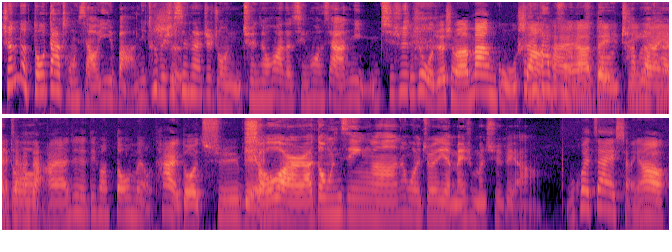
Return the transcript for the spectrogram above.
真的都大同小异吧？你特别是现在这种全球化的情况下，你你其实其实我觉得什么曼谷、上海啊、北京啊、雅加达呀这些地方都没有太多区别。首尔啊、东京啊，那我觉得也没什么区别啊。不会在想要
